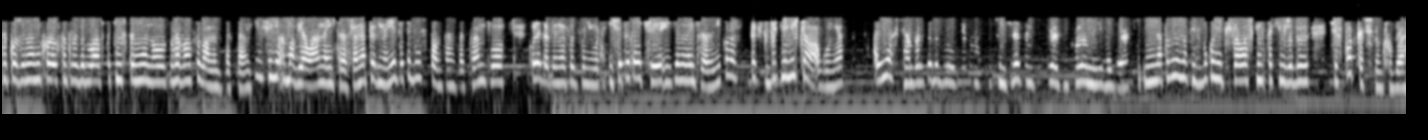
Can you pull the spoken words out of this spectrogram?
Tylko, że no Nikola już naprawdę była w takim stanie, no, zaawansowanym, tak powiem. I się nie umawiała na imprezę, na pewno nie, bo to był spontan, tak powiem, bo kolega do nas zadzwonił i się pytał, czy idziemy na imprezę. Nikola tak zbytnio nie chciała ogólnie, ale ja chciałam, bardzo było wiadomo, z imprezą, w ogóle z Nikolą i w ogóle. Na pewno na Facebooku nie pisała z kimś takim, żeby się spotkać w tym klubie.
